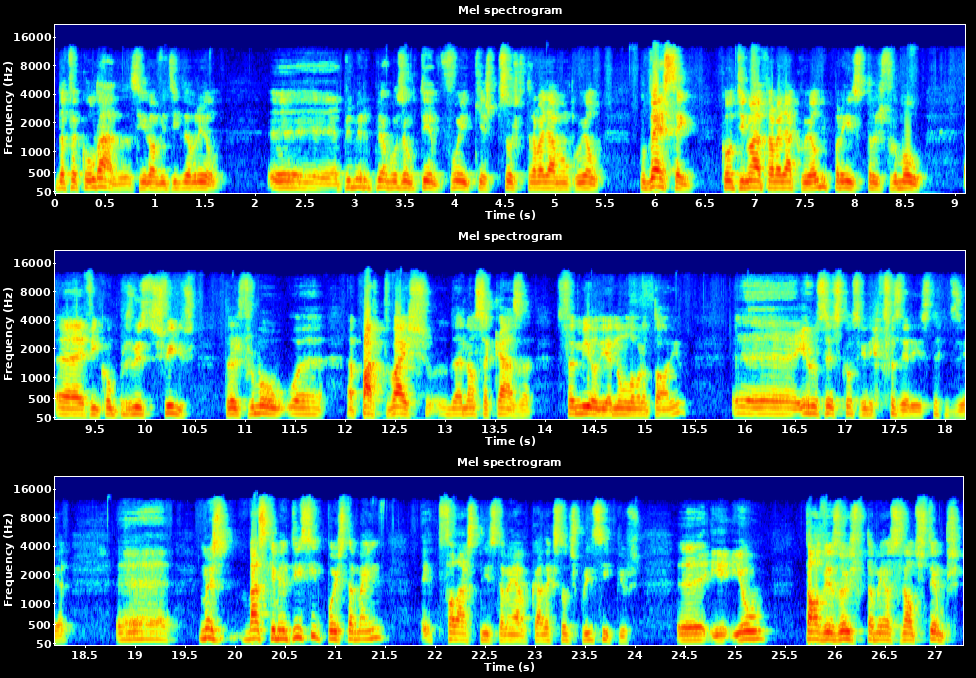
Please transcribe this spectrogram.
da faculdade, a seguir ao 25 de Abril, a primeira preocupação que teve foi que as pessoas que trabalhavam com ele pudessem continuar a trabalhar com ele e para isso transformou, uh, enfim, com prejuízo dos filhos, transformou uh, a parte de baixo da nossa casa de família num laboratório. eu não sei se conseguiria fazer isso, devo dizer. mas basicamente isso e depois também, falaste nisso também há bocado, a questão dos princípios. eu, talvez hoje, também ao sinal dos tempos,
